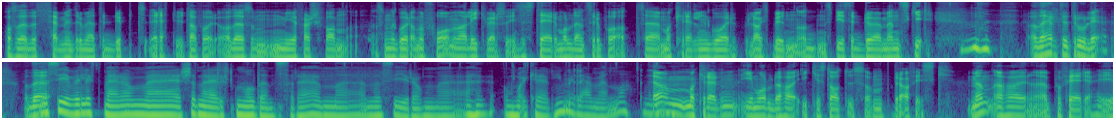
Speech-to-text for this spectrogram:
og så er det 500 meter dypt rett utafor, og det er så mye ferskvann som det går an å få, men allikevel så insisterer moldensere på at eh, makrellen går langs bunnen og den spiser døde mennesker. og det er helt utrolig. Det, Det sier vel litt mer om eh, generelt moldensere enn eh, det sier om, eh, om makrellen, vil jeg mene. da. ja, makrellen i Molde har ikke status som bra fisk. Men jeg er på ferie i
